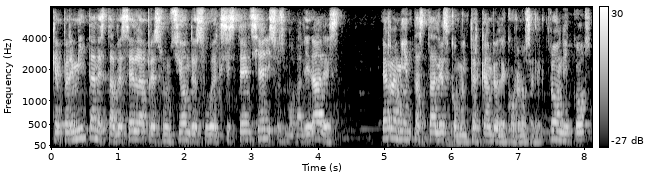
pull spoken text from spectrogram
que permitan establecer la presunción de su existencia y sus modalidades. Herramientas tales como intercambio de correos electrónicos,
